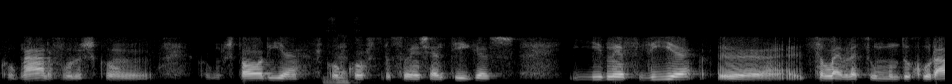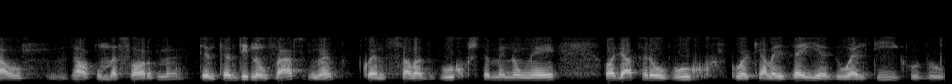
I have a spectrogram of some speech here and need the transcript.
com árvores, com, com história, Exato. com construções antigas. E nesse dia uh, celebra-se o mundo rural de alguma forma, tentando inovar, não é? quando se fala de burros, também não é olhar para o burro com aquela ideia do antigo, do,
